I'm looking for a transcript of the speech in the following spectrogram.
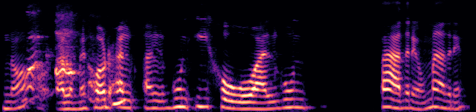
¿no? A lo mejor algún hijo o algún padre o madre,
